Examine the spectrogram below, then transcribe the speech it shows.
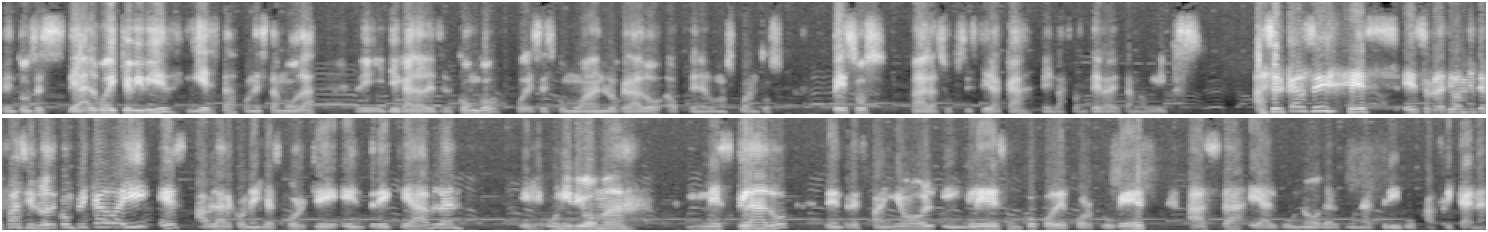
Entonces de algo hay que vivir y esta, con esta moda de llegada desde el Congo, pues es como han logrado obtener unos cuantos pesos para subsistir acá en la frontera de Tamaulipas. Acercarse es, es relativamente fácil, lo de complicado ahí es hablar con ellas, porque entre que hablan eh, un idioma mezclado entre español, inglés, un poco de portugués, hasta eh, alguno de alguna tribu africana.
